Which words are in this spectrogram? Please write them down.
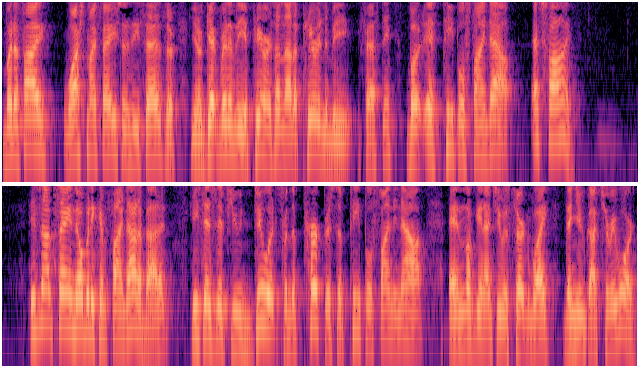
But if I wash my face, as he says, or, you know, get rid of the appearance, I'm not appearing to be fasting, but if people find out, that's fine. He's not saying nobody can find out about it. He says if you do it for the purpose of people finding out and looking at you a certain way, then you've got your reward.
